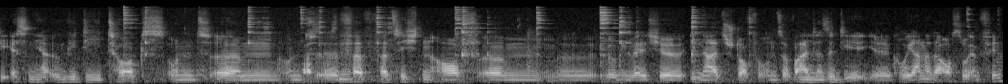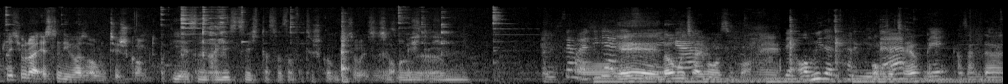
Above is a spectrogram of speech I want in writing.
die essen ja irgendwie Detox und, ähm, und äh, ver verzichten auf ähm, äh, irgendwelche Inhaltsstoffe und so weiter. Mhm. Sind die äh, Koreaner da auch so empfindlich oder essen die, was auf den Tisch kommt? Die essen eigentlich nicht das, was auf den Tisch kommt. So ist es also, auch richtig. Ähm, 식사 맛있게 예, 하셨습니까? 너무 잘 먹었습니다. 네, 어미자차입니다. 어미자차요? 네. 감사합니다.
